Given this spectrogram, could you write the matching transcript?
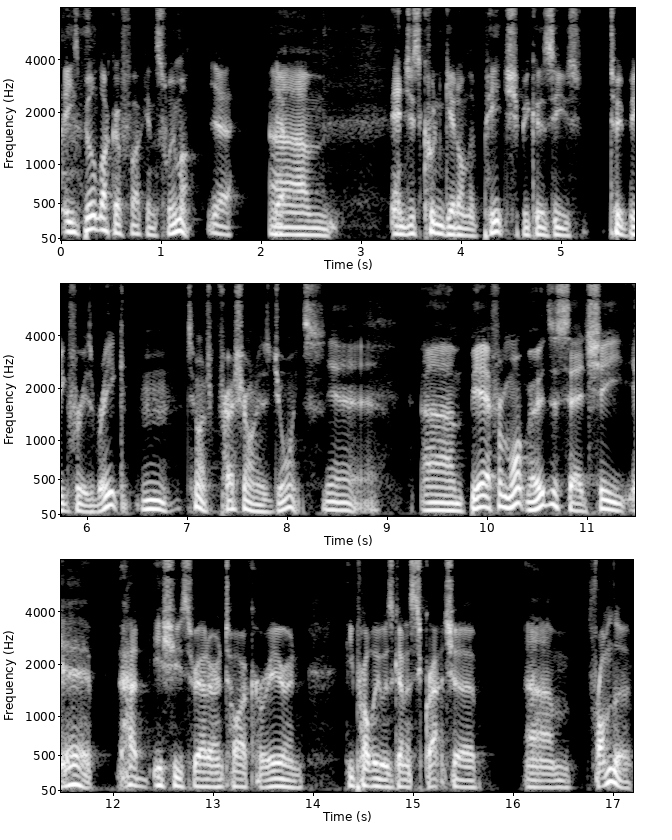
he's built like a fucking swimmer. yeah, yeah, Um, and just couldn't get on the pitch because he's too big for his rig. Mm. Too much pressure on his joints. yeah. Um, but yeah, from what Moods has said, she yeah had issues throughout her entire career, and he probably was going to scratch her um, from the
